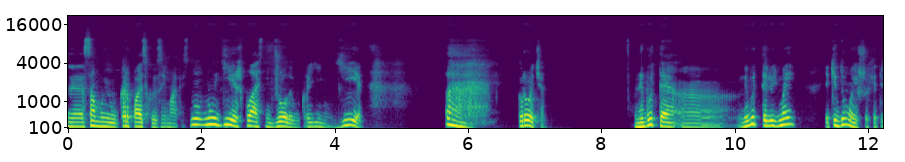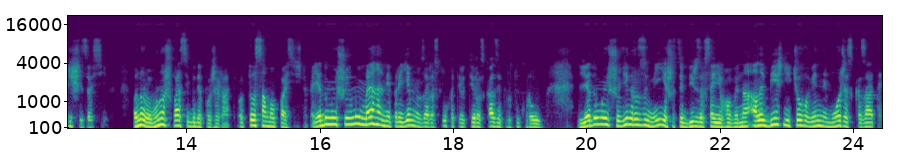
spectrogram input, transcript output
е, самою карпатською займатися? Ну, ну є ж класні бджоли в Україні, є. Коротше, не будьте, е, не будьте людьми, які думають, що хитріші за всіх. Панове, воно ж вас і буде пожирати. От того самого пасічника. Я думаю, що йому мега неприємно зараз слухати ті розкази про ту корову. Я думаю, що він розуміє, що це більш за все його вина, але більш нічого він не може сказати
